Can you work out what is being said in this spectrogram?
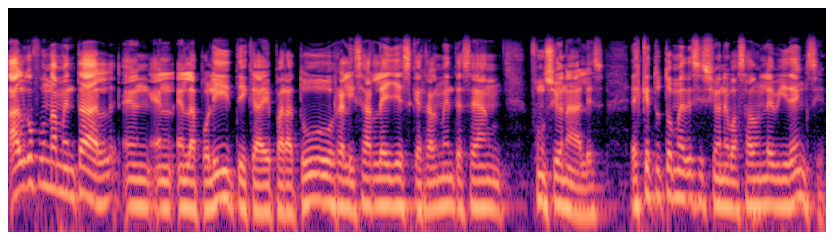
algo fundamental en, la política y para tú realizar leyes que realmente sean funcionales es que tú tomes decisiones basadas en la evidencia,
